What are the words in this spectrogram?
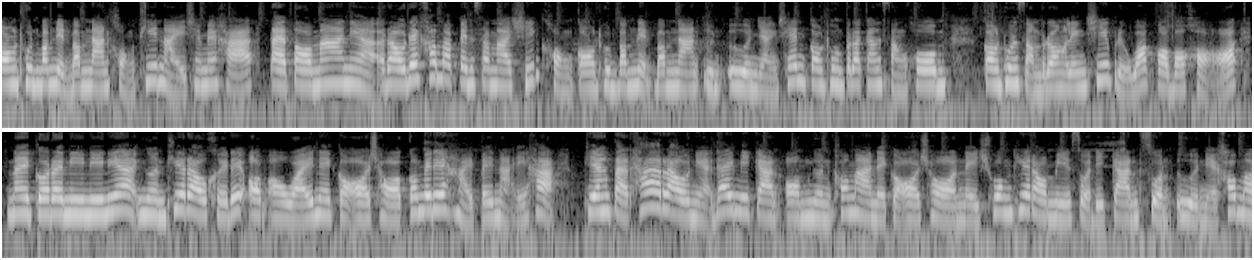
กองทุนบำเหน็จบำนาญของที่ไหนใช่ไหมคะ แต่ต่อมาเนี่ยเราได้เข้ามาเป็นสมาชิกของกองทุนบำเหน็จบำนาญอื่นๆ อย่างเช่น กองทุนประกันสังคม กองทุนสำรองเลี้ยงชีพ หรือว่ากบข ในกรณีนี้เนี่ยเงินที่เราเคยได้ออมเอาไว้ในกอชก็ไม่ได้หายไปไหนค่ะ เพียงแต่ถ้าเราเนี่ยได้มีการออมเงินเข้ามาในกอชในช่วงที่เรามีสวัสดิการส่วนอื่นเนี่ยเข้ามา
